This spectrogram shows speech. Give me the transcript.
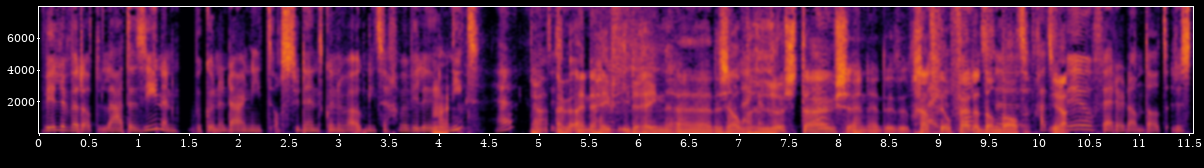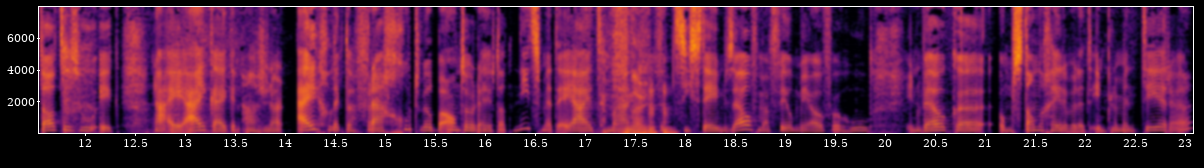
willen we dat laten zien? En we kunnen daar niet, als student kunnen we ook niet zeggen, we willen het Nee. niet. Hè? ja. En, en heeft iedereen eh, dezelfde rust thuis? En eh, het gaat veel verder dan dat. Het gaat veel verder dan dat. Dus dat is hoe ik naar AI kijk. En als je nou eigenlijk de vraag goed wilt beantwoorden, heeft dat niets met AI te maken, Nee. met het systeem zelf, maar veel meer over hoe, in welke omstandigheden we het implementeren.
